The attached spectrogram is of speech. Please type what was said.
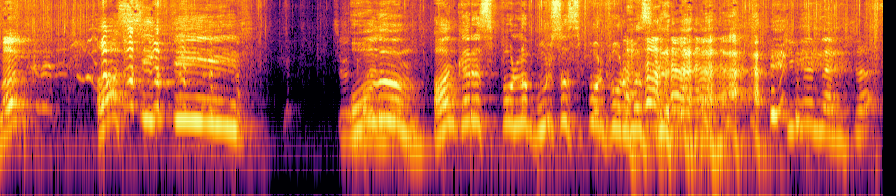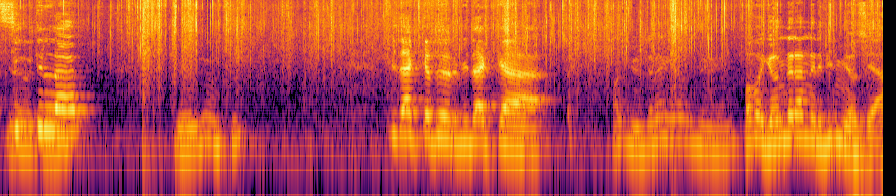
lan! Has siktir. Çok güzel. Oğlum Ankara Spor'la Bursa Spor forması. Kim göndermiş lan? siktir lan. Görüyor musun? Bir dakika dur bir dakika. Abi gönderen yazmıyor ya. Baba gönderenleri bilmiyoruz ya.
